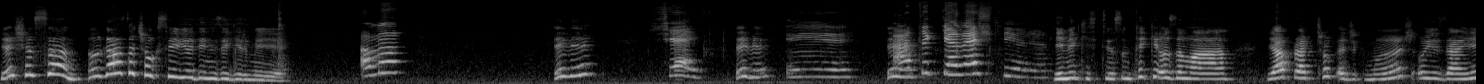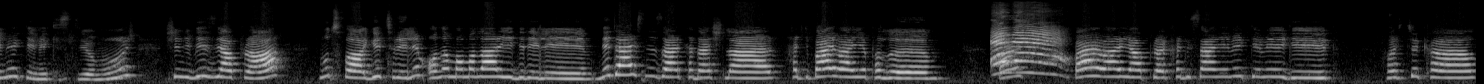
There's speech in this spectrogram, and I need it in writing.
Yaşasın. Ilgaz da çok seviyor denize girmeyi. Ama Evet, şey. evet. ee, Evet. Artık yemek istiyorum. Yemek istiyorsun. Peki o zaman yaprak çok acıkmış. O yüzden yemek yemek istiyormuş. Şimdi biz yaprağı mutfağa götürelim. Ona mamalar yedirelim. Ne dersiniz arkadaşlar? Hadi bay bay yapalım. Bay Evet. bay, bay yaprak. Hadi sen yemek yemeye git. Hoşça kal.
